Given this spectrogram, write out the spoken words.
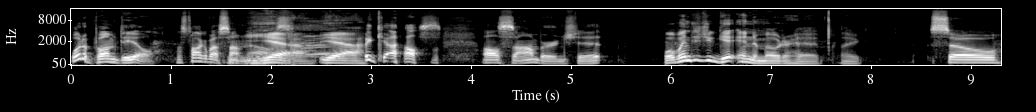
what a bum deal. Let's talk about something else. yeah, yeah. we got all all somber and shit. Well, when did you get into Motorhead? Like, So,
